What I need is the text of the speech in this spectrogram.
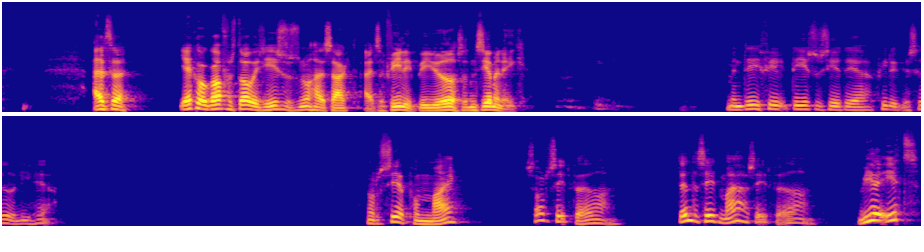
Altså, jeg kan jo godt forstå, hvis Jesus nu havde sagt, altså Filip, vi er jøder, så den siger man ikke. Men det, det Jesus siger, det er, Filip, jeg sidder lige her. Når du ser på mig, så har du set faderen. Den, der har set mig, har set faderen. Vi er et.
